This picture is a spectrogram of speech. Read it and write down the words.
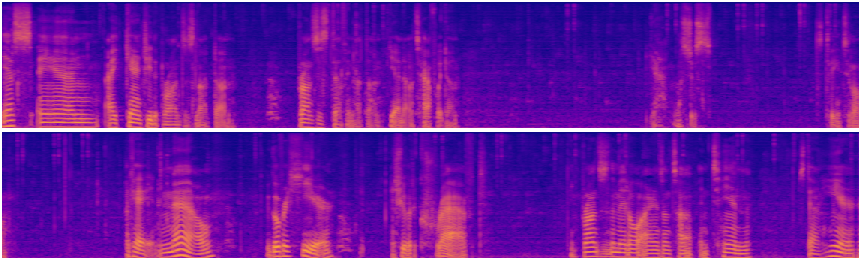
Yes, and I guarantee the bronze is not done. Bronze is definitely not done. Yeah, no, it's halfway done. Yeah, let's just... It's taking too long. Okay, now we go over here and should be able to craft. I think bronze is in the middle, iron's on top, and tin is down here.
